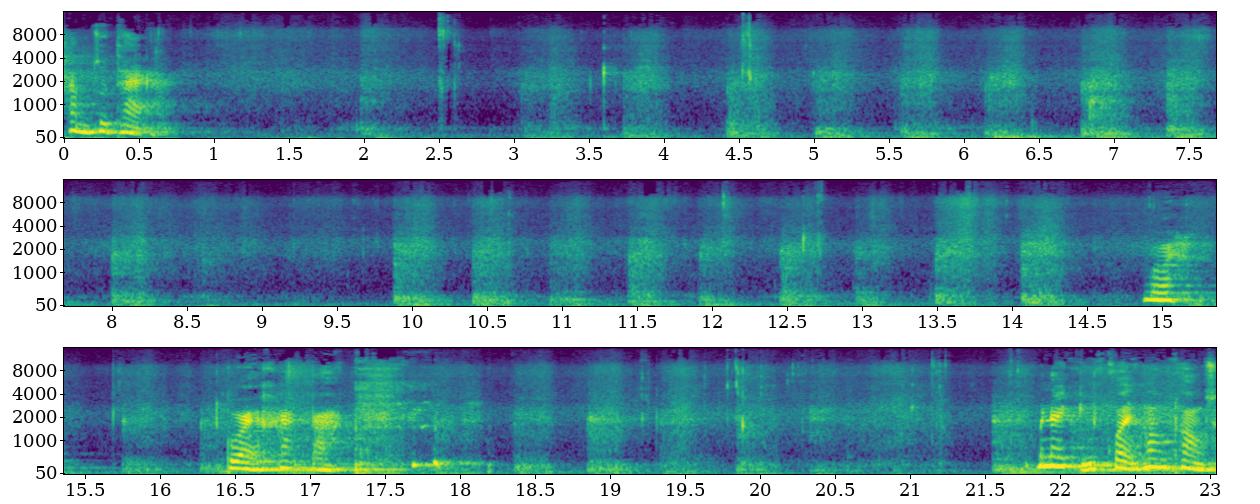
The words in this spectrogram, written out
คำสุดท้ายกล้วยกล้วยข้างปาก ไม่ได้กินกล้วยห้องทองส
